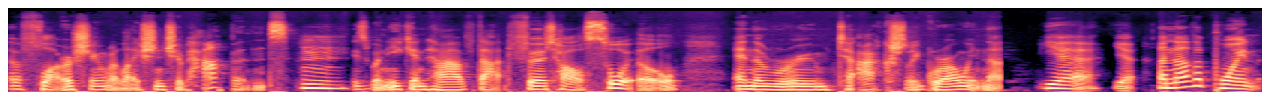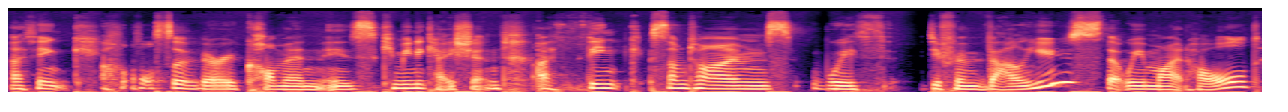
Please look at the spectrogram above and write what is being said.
a flourishing relationship happens is when you can have that fertile soil and the room to actually grow in that. Yeah, yeah. Another point I think also very common is communication. I think sometimes with different values that we might hold,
